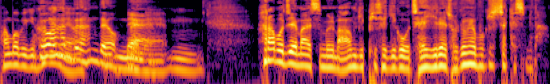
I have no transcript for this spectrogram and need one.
방법이긴 그건 하겠네요. 한데 한데요. 네. 네. 네. 음. 할아버지의 말씀을 마음 깊이 새기고 제 일에 적용해 보기 시작했습니다.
